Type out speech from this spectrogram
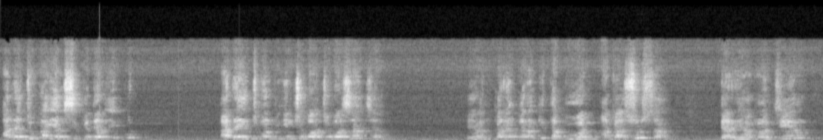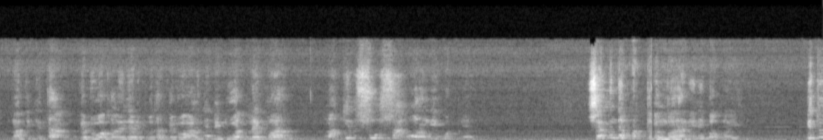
ada juga yang sekedar ikut. Ada yang cuma bikin coba-coba saja. Ya? Kadang-kadang kita buat agak susah. Dari hal kecil, nanti kita kedua kalinya diputar kedua kalinya dibuat lebar. Makin susah orang ikutnya. Saya mendapat gambaran ini Bapak Ibu. Itu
